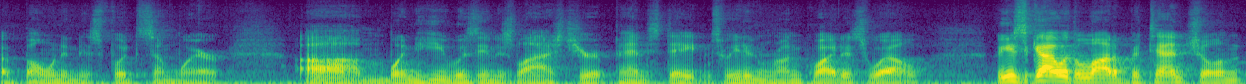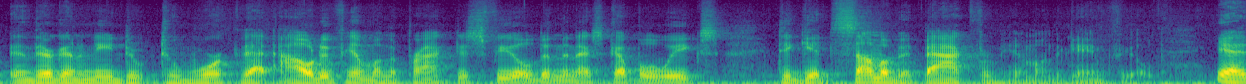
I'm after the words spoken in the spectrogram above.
a bone in his foot somewhere um, when he was in his last year at Penn State, and so he didn't run quite as well. But he's a guy with a lot of potential, and, and they're going to need to work that out of him on the practice field in the next couple of weeks to get some of it back from him on the game field. Yeah,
